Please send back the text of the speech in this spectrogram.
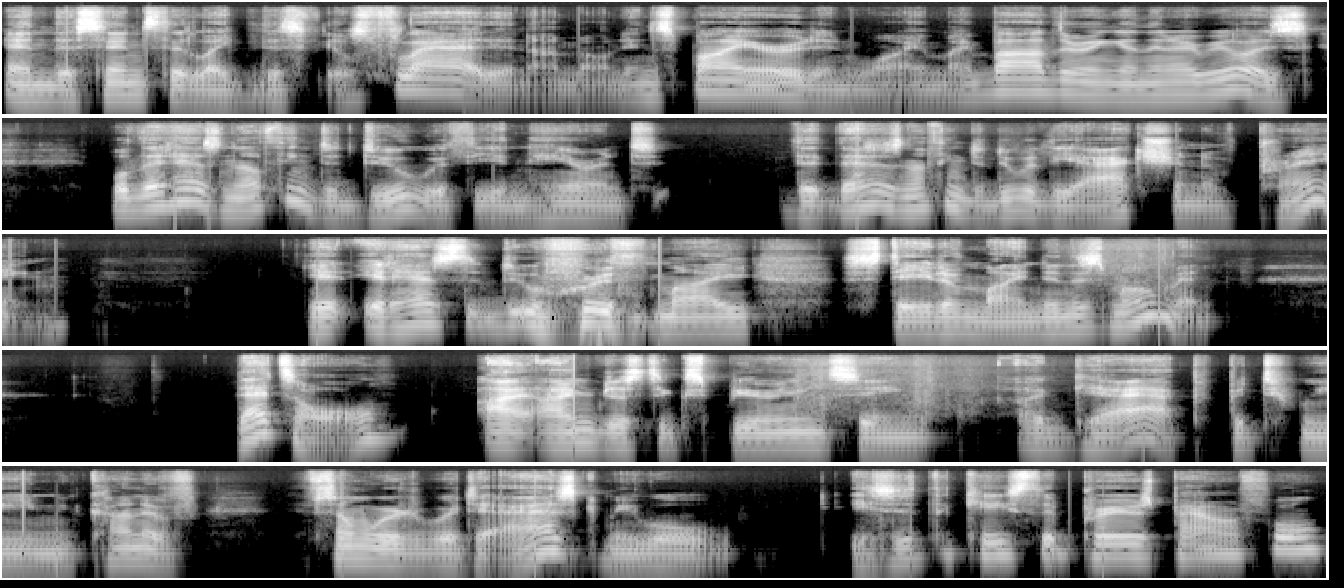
and the sense that like this feels flat and I'm uninspired and why am I bothering? And then I realized, well, that has nothing to do with the inherent that that has nothing to do with the action of praying. It, it has to do with my state of mind in this moment. That's all. I, I'm just experiencing a gap between kind of, if someone were to ask me, well, is it the case that prayer is powerful?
